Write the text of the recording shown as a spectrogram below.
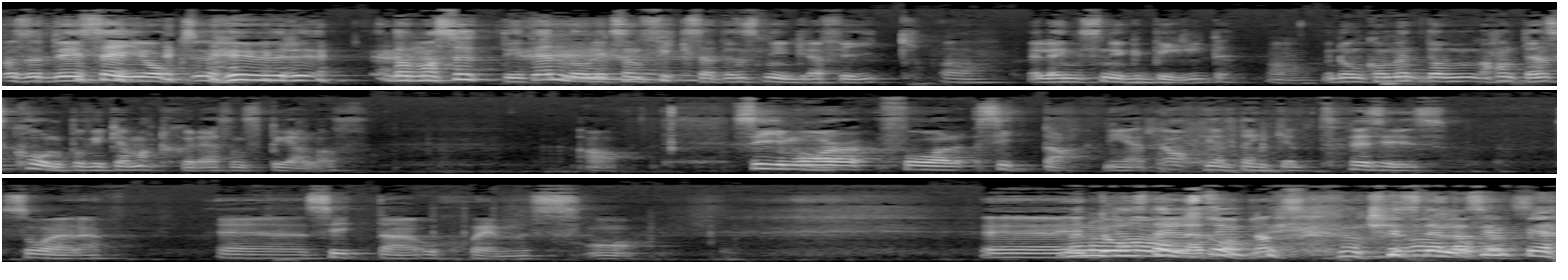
Alltså det säger ju också hur de har suttit ändå och liksom fixat en snygg grafik. Ja. Eller en snygg bild. Ja. Men de, kommer, de har inte ens koll på vilka matcher det är som spelas. Ja. Seymour får sitta ner Ja. helt enkelt. Precis. Så är det. Eh, sitta och skäms. Ja. Eh, Men de kan ställa sig de kan ställa sig upp igen.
